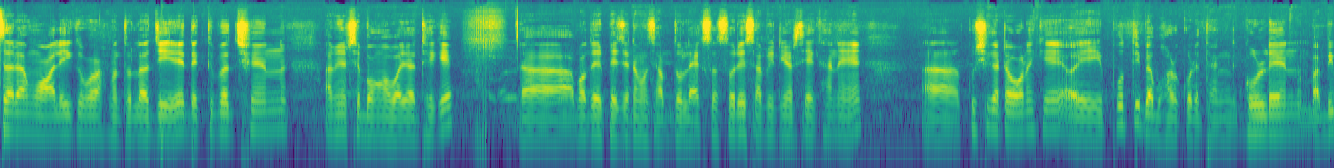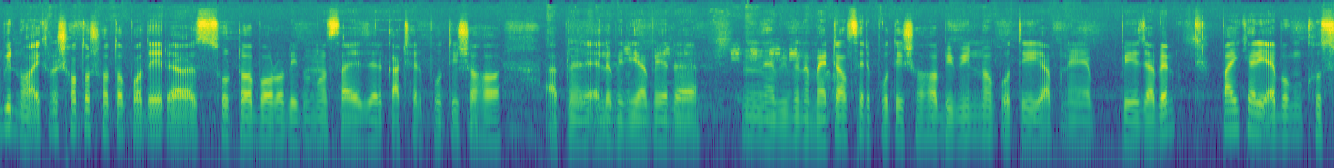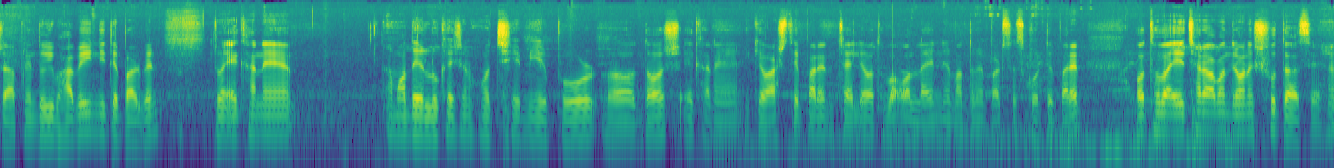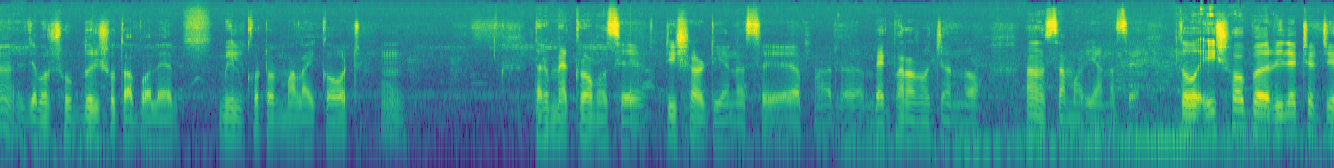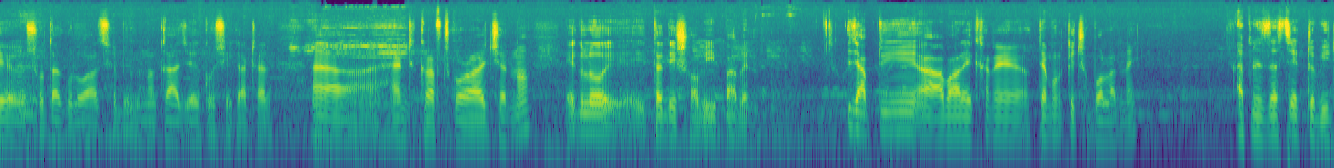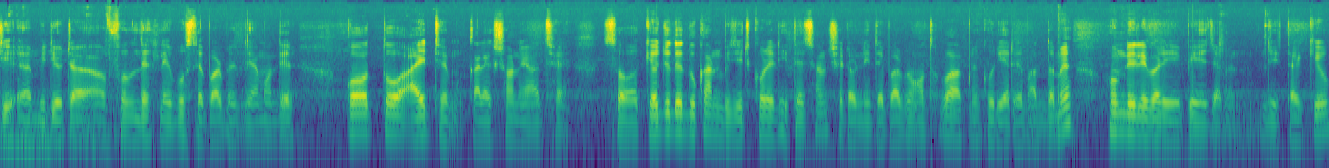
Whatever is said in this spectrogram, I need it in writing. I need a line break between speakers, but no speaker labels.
সালামু আলাইকুম রহমতুল্লাহ। জি দেখতে পাচ্ছেন, আমি আসছি বঙ্গবাজার থেকে। আমাদের পেজের নাম হচ্ছে আবদুল্লা অ্যাক্সেসরিজ আমি নিয়ে আসছি এখানে কুশিকাটা অনেকে ওই পতি ব্যবহার করে থাকেন, গোল্ডেন বা বিভিন্ন, এখানে শত শত পদের ছোট, বড়, বিভিন্ন সাইজের কাঠের সহ, আপনার অ্যালুমিনিয়ামের বিভিন্ন মেটালসের সহ, বিভিন্ন পুঁতি আপনি পেয়ে যাবেন। পাইকারি এবং খুচরা আপনি দুইভাবেই নিতে পারবেন। তো এখানে আমাদের লোকেশন হচ্ছে মিরপুর দশ। এখানে কেউ আসতে পারেন চাইলে অথবা অনলাইনের মাধ্যমে পারচেস করতে পারেন। অথবা এছাড়াও আমাদের অনেক সুতা আছে হ্যাঁ? যেমন সুন্দরী সুতা বলেন মিল কটন, মালাই কট, হুম? তার ম্যাক্রম আছে টি শার্টিয়ান আছে, আপনার ব্যাগ বানানোর জন্য হ্যাঁ সামারিয়ান আছে। তো এইসব রিলেটেড যে সুতাগুলো আছে, বিভিন্ন কাজে কুশি কাঠার হ্যান্ডক্রাফট করার জন্য, এগুলো ইত্যাদি সবই পাবেন। যে আপনি আমার এখানে তেমন কিছু বলার নাই। আপনি জাস্ট একটু ভিডিও ভিডিওটা ফুল দেখলে বুঝতে পারবেন যে আমাদের কত আইটেম কালেকশনে আছে। সো কেউ যদি দোকান ভিজিট করে নিতে চান, সেটাও নিতে পারবেন, অথবা আপনি কুরিয়ারের মাধ্যমে হোম ডেলিভারি পেয়ে যাবেন। জি থ্যাংক ইউ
